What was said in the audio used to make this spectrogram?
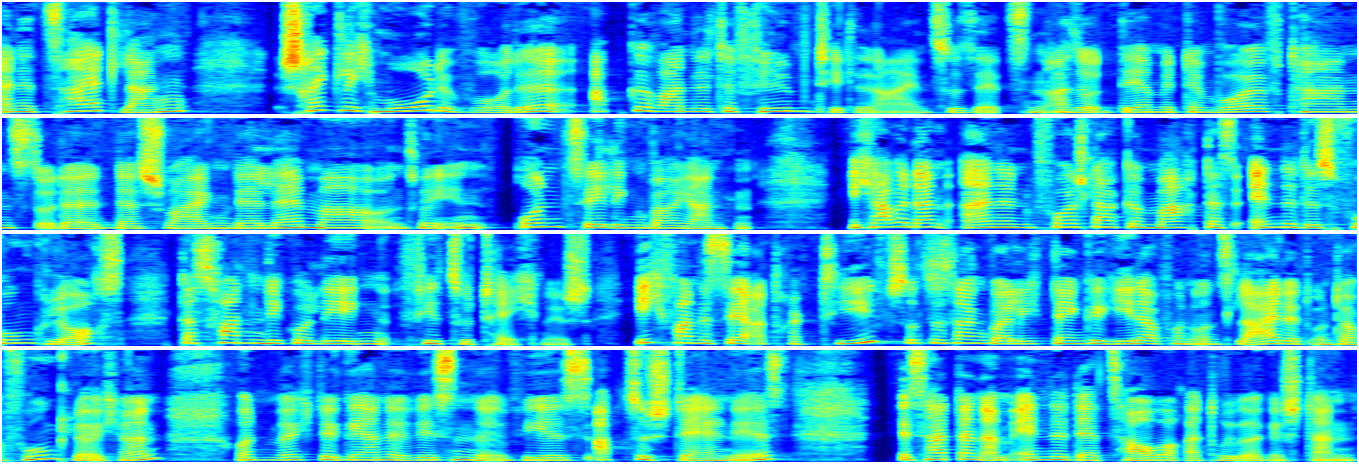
eine Zeit lang schrecklich Mode wurde, abgewandelte Filmtitel einzusetzen. Also der mit dem Wolf tanzt oder das Schweigen der Lämmer und so in unzähligen Varianten. Ich habe dann einen Vorschlag gemacht, das Ende des Funklochs. Das fanden die Kollegen viel zu technisch. Ich fand es sehr attraktiv sozusagen, weil ich denke, jeder von uns leidet unter Funklöchern und möchte gerne wissen, wie es abzustellen ist. Es hat dann am Ende der Zauberer drüber gestanden.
